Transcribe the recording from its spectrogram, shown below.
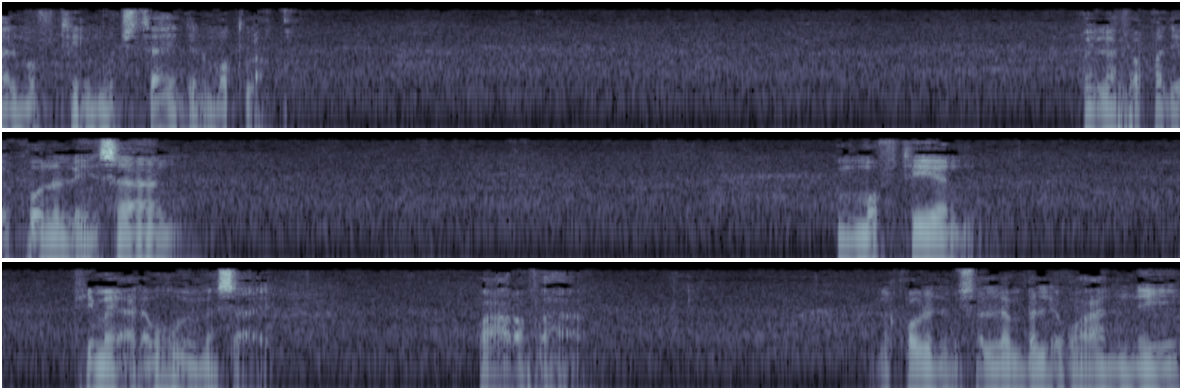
المفتي المجتهد المطلق. وإلا فقد يكون الإنسان مفتيا فيما يعلمه من مسائل وعرفها. لقول النبي صلى الله عليه وسلم بلغوا عني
